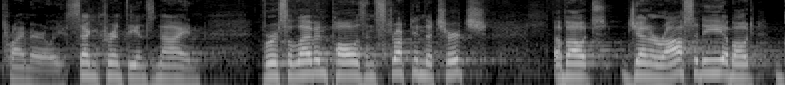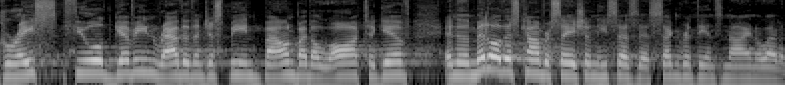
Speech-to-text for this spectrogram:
primarily. 2 Corinthians 9, verse 11, Paul is instructing the church about generosity, about grace fueled giving rather than just being bound by the law to give. And in the middle of this conversation, he says this 2 Corinthians 9 11.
